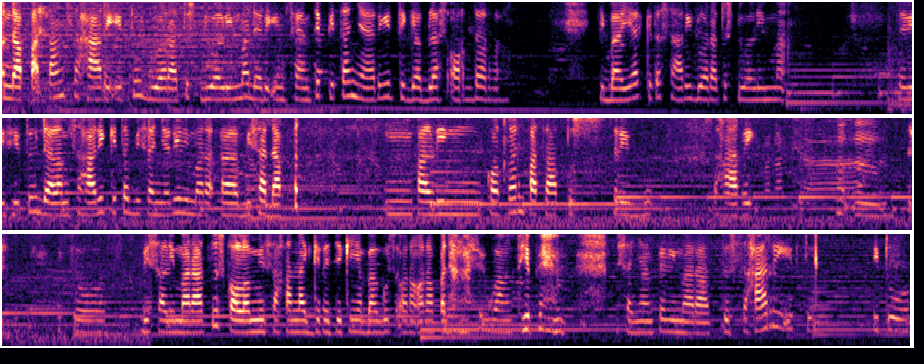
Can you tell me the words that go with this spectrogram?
pendapatan sehari itu 225 dari insentif kita nyari 13 order dibayar kita sehari 225 dari situ dalam sehari kita bisa nyari lima, ra- eh, bisa dapet mm, paling kotor 400 ribu sehari Mm-mm. itu bisa 500 kalau misalkan lagi rezekinya bagus orang-orang pada ngasih uang tip bisa nyampe 500 sehari itu. Itu.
